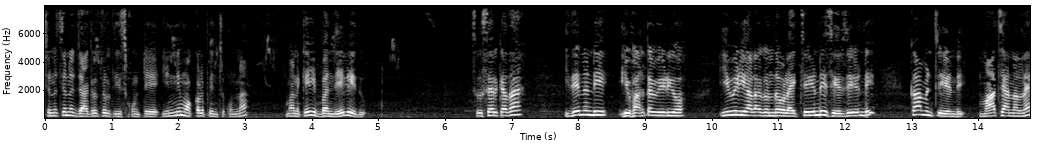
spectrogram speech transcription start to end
చిన్న చిన్న జాగ్రత్తలు తీసుకుంటే ఎన్ని మొక్కలు పెంచుకున్నా మనకే ఇబ్బంది లేదు. చూశారు కదా ఇదేనండి ఇవాళ వీడియో. ఈ వీడియో ఎలాగుందో లైక్ చేయండి షేర్ చేయండి కామెంట్ చేయండి. మా ఛానల్నే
